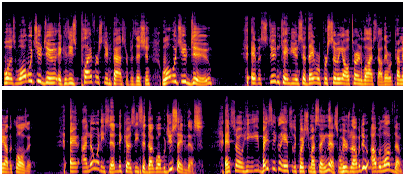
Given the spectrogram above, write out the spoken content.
was, what would you do, because he's applying for a student pastor position, what would you do if a student came to you and said they were pursuing alternative lifestyle, they were coming out of the closet? And I know what he said because he said, Doug, what would you say to this? And so he basically answered the question by saying this Well, here's what I would do I would love them.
